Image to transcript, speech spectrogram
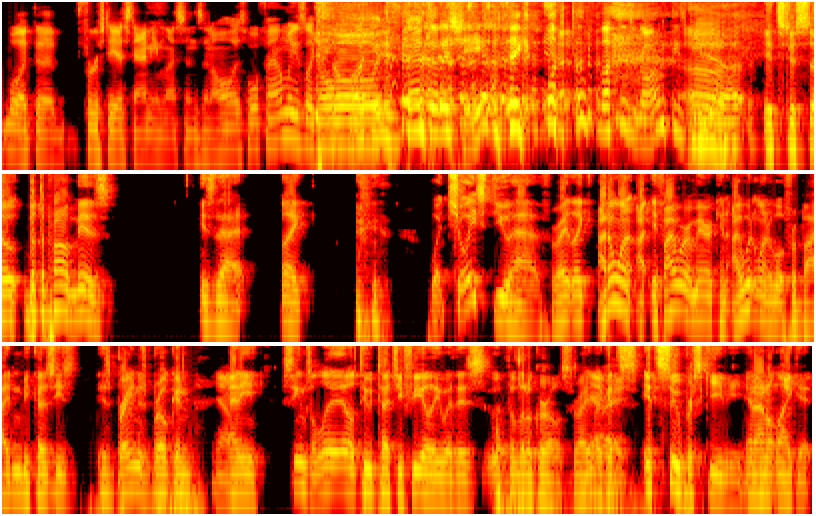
Well, like the first day of standing lessons and all his whole family is like all Oh, fucking yeah. bent out of shape. Like, what the fuck is wrong with these people? Uh, It's just so. But the problem is, is that like, what choice do you have, right? Like, I don't want. If I were American, I wouldn't want to vote for Biden because he's his brain is broken yeah. and he seems a little too touchy feely with his with the little girls, right? Yeah, like it's it's super skeevy, and I don't like it.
